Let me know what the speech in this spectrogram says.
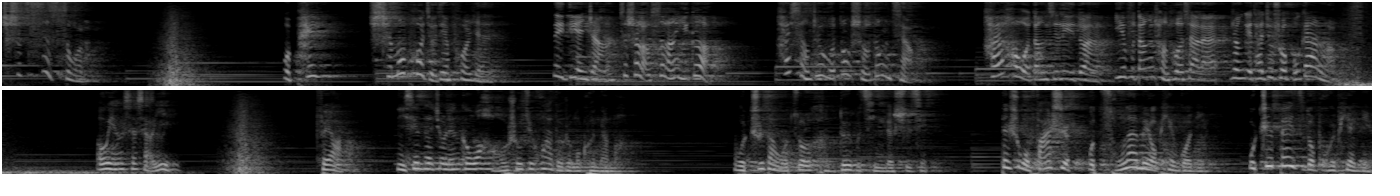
真是气死我了！我呸！什么破酒店破人？那店长就是老四郎一个，还想对我动手动脚。还好我当机立断，衣服当场脱下来扔给他，就说不干了。欧阳小小易，菲儿。你现在就连跟我好好说句话都这么困难吗？我知道我做了很对不起你的事情，但是我发誓我从来没有骗过你，我这辈子都不会骗你。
